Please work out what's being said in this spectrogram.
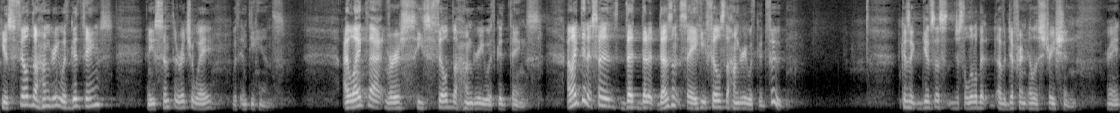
He has filled the hungry with good things, and he's sent the rich away with empty hands. I like that verse. He's filled the hungry with good things. I like that it says that, that it doesn't say he fills the hungry with good food because it gives us just a little bit of a different illustration, right?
